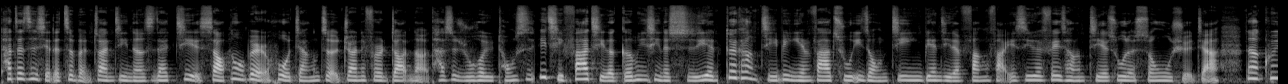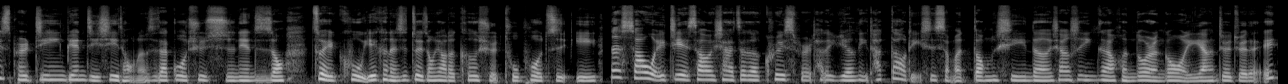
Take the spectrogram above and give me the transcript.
他这次写的这本传记呢，是在介绍诺贝尔获奖者 Jennifer Doudna，他是如何与同事一起发起了革命性的实验，对抗疾病，研发出一种基因编辑的方法，也是一位非常杰出的生物学家。那 CRISPR 基因编辑系统呢，是在过去十年之中最酷，也可能是最重要的科学突破之一。那稍微介绍一下这个 CRISPR 它的原理，它到底是什么东西呢？像是应该有很多人跟我一样，就觉得诶，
